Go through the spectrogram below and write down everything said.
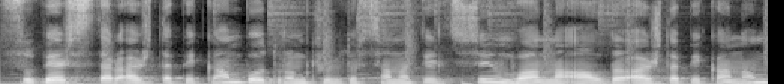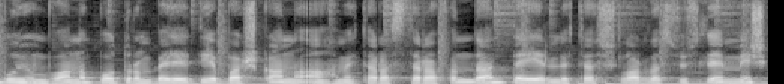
Superstar Ajda Pekan Bodrum Kültür Sanat Elçisi ünvanını aldı. Ajda Pekan'ın bu ünvanı Bodrum Belediye Başkanı Ahmet Aras tarafından değerli taşlarla süslenmiş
